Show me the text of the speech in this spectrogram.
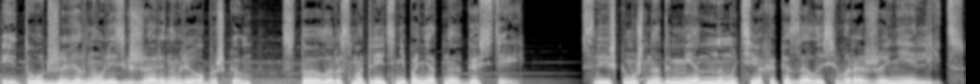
И тут же вернулись к жареным ребрышкам, стоило рассмотреть непонятных гостей. Слишком уж надменным у тех оказалось выражение лиц.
